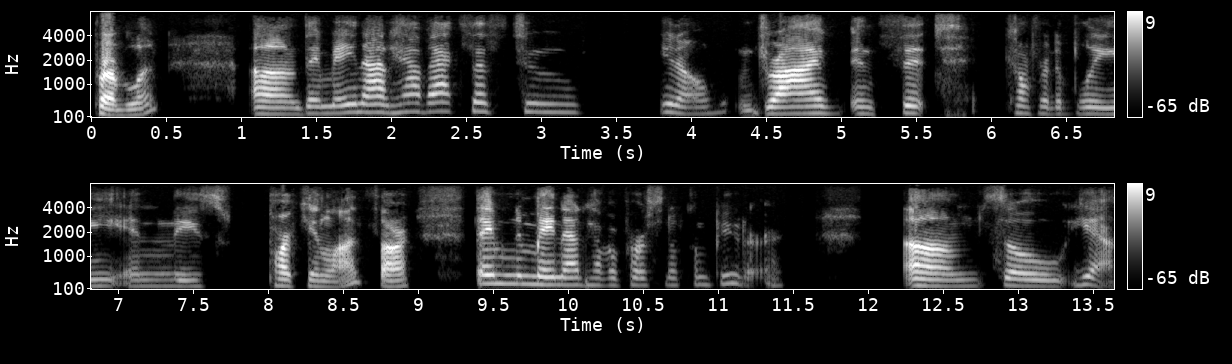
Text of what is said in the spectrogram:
prevalent. Uh, they may not have access to, you know, drive and sit comfortably in these parking lots, or they may not have a personal computer. Um, so, yeah,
